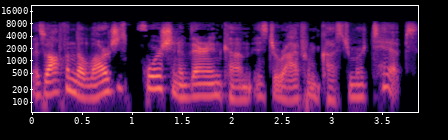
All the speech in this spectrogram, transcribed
as often the largest portion of their income is derived from customer tips.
